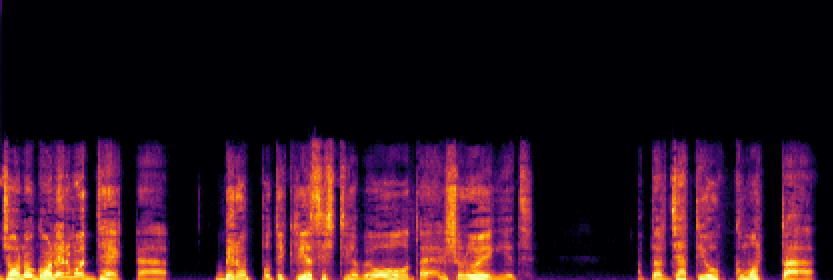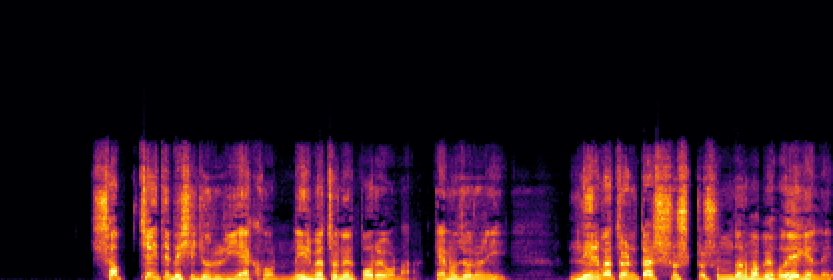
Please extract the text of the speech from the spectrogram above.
জনগণের মধ্যে একটা বিরূপ প্রতিক্রিয়া সৃষ্টি হবে। ও, তাই শুরু হয়ে গিয়েছে। আপনার জাতীয় ঐক্যমতটা সবচাইতে বেশি জরুরি এখন, নির্বাচনের পরেও না। কেন জরুরি? নির্বাচনটা সুষ্ঠু সুন্দরভাবে হয়ে গেলে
